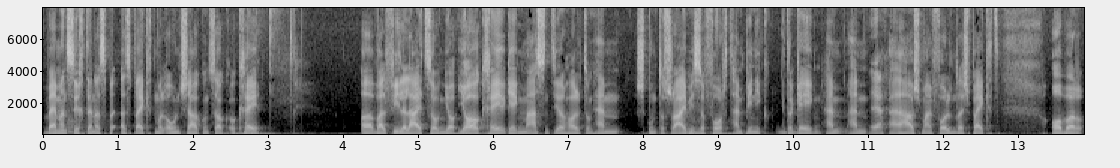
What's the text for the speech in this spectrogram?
wenn man sich den Aspe Aspekt mal anschaut und sagt, okay, äh, weil viele Leute sagen, ja, ja okay, gegen Massentierhaltung haben, unterschreibe ich sofort, haben bin ich dagegen, haben, Ja. äh, hast meinen vollen Respekt. Aber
